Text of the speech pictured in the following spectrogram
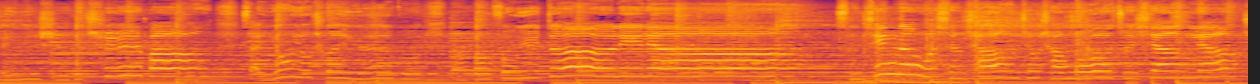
被淋湿的翅膀，才拥有穿越过那暴风雨的力量。曾经的我想唱就唱，我最响亮。这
